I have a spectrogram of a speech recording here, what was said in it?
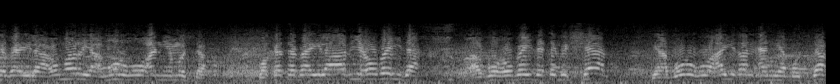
كتب إلى عمر يأمره أن يمده. وكتب إلى أبي عبيدة. أبو عبيدة بالشام. يأمره أيضا أن يمده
